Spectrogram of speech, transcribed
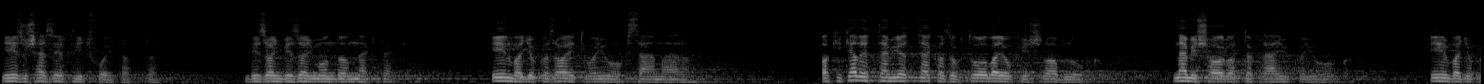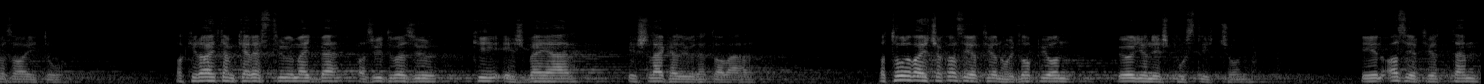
Jézus ezért így folytatta. Bizony, bizony mondom nektek, én vagyok az ajtó a juhok számára. Akik előttem jöttek, azok tolvajok és rablók. Nem is hallgattak rájuk a juhok. Én vagyok az ajtó. Aki rajtam keresztül megy be, az üdvözül, ki és bejár, és legelőre talál. A tolvaj csak azért jön, hogy lopjon, öljön és pusztítson. Én azért jöttem,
